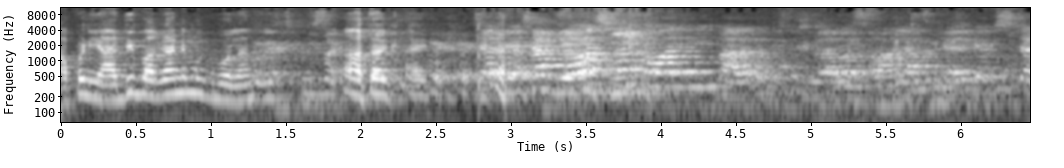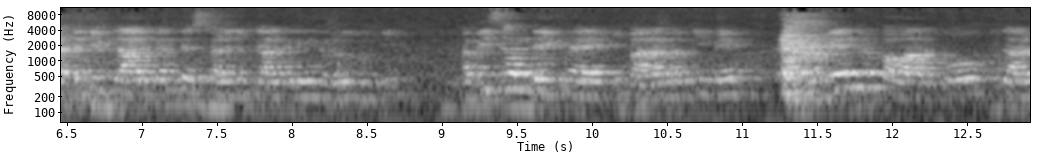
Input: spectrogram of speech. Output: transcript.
आपण यादी बघा आणि मग बोला ना. आता काय? अभी से हम देख रहे हैं कि बारामती में देवेंद्र पवार को प्लान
